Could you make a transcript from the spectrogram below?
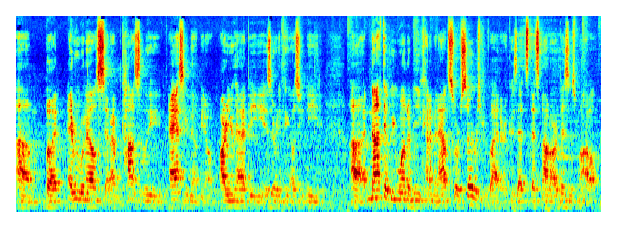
Um, but everyone else, and I'm constantly asking them, you know, are you happy? Is there anything else you need? Uh, not that we want to be kind of an outsourced service provider because that's that's not our business model,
